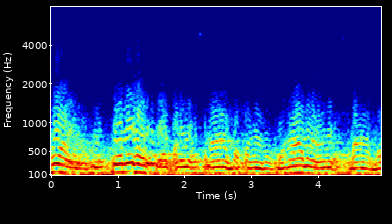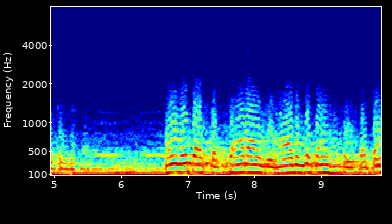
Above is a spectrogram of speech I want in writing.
فعلی مسئولی حیثیت ان اصلاح بکن جهاد ان اصلاح بکن البتہ کفارہ جہاد بکن حقیقتاً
